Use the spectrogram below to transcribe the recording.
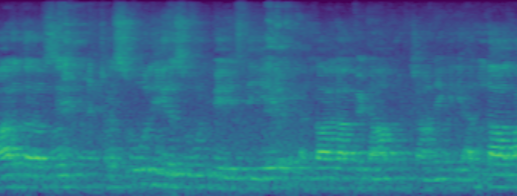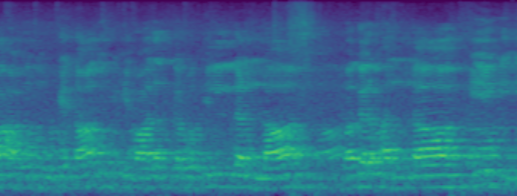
ہر طرف سے رسول ہی رسول بھیج دیے، اللہ کا پیغام پہنچانے کے لیے۔ اللہ تعبدو، کہ نہ تم عبادت کرو، الا اللہ، مگر اللہ ہی کی۔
